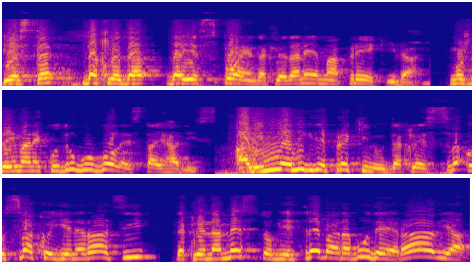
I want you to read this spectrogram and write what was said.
jeste, dakle, da, da je spojen, dakle, da nema prekida. Možda ima neku drugu bolest taj hadis. Ali nije nigdje prekinut. Dakle, sva, u svakoj generaciji, dakle, na mesto gdje treba da bude ravija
